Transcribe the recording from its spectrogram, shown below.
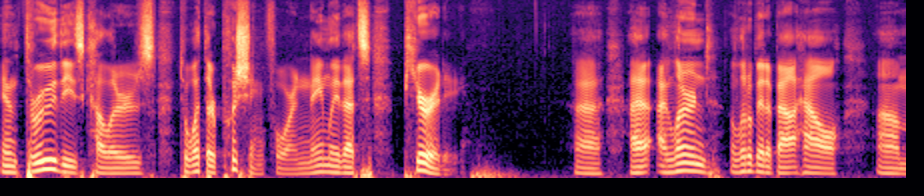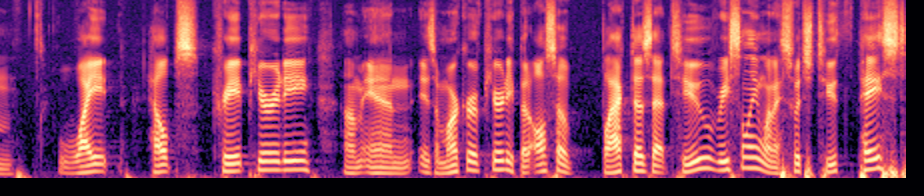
and through these colors to what they're pushing for, and namely that's purity. Uh, I, I, learned a little bit about how um, white helps create purity um, and is a marker of purity, but also black does that too recently when I switched toothpaste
